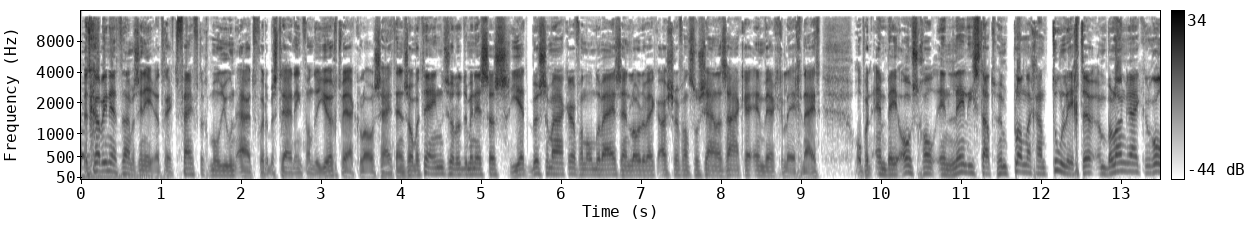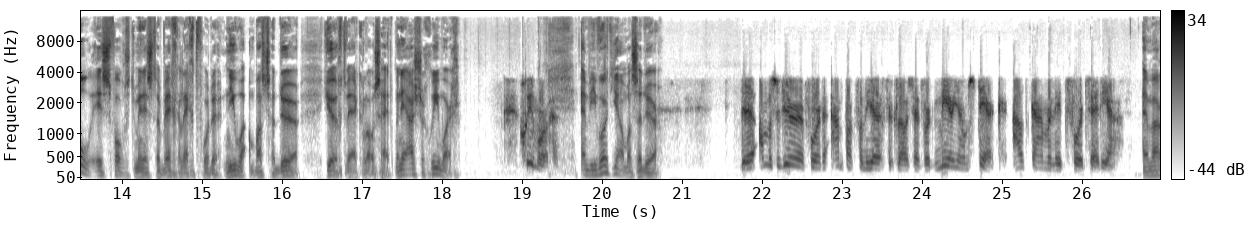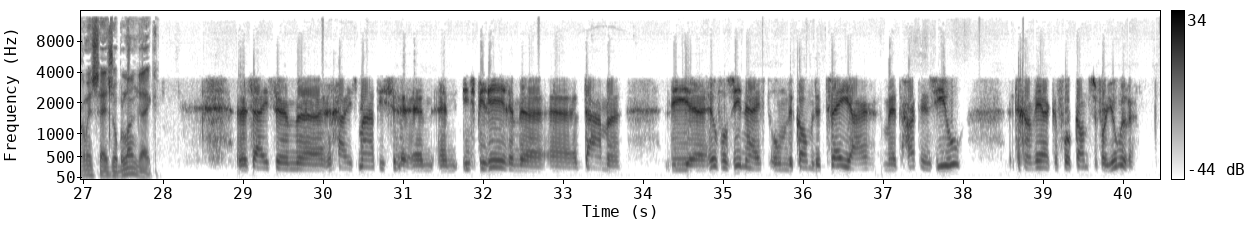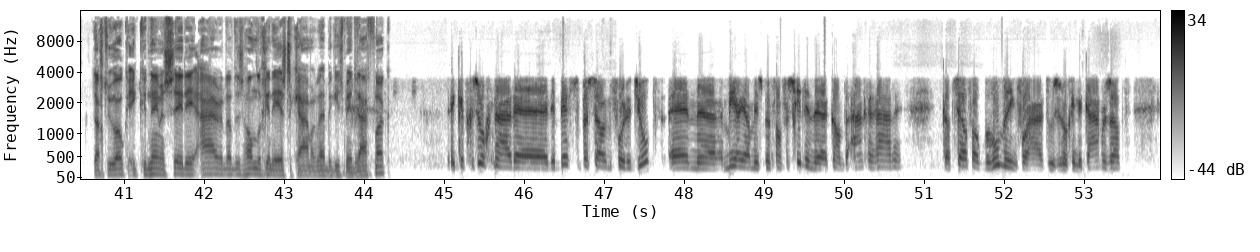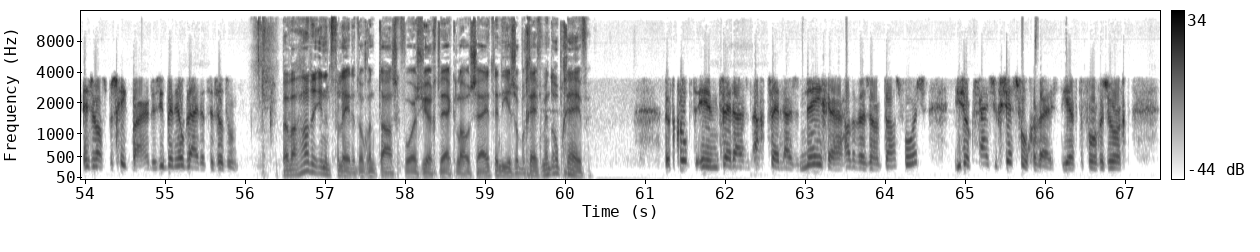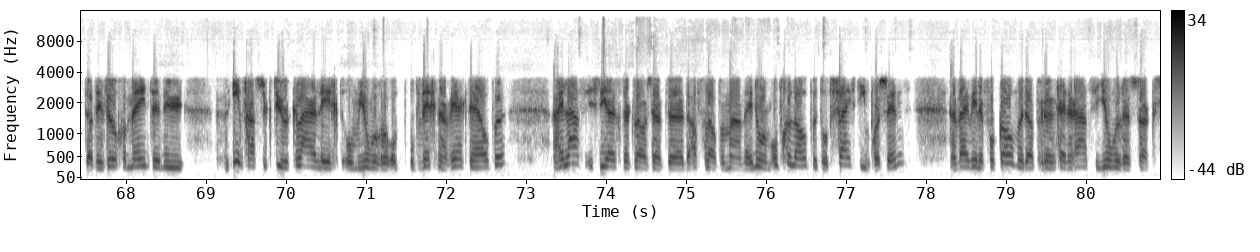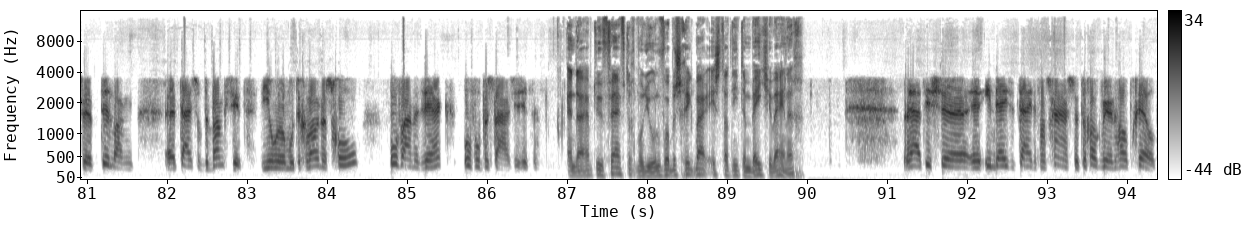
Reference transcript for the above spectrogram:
Het kabinet, dames en heren, trekt 50 miljoen uit voor de bestrijding van de jeugdwerkloosheid. En zometeen zullen de ministers Jet Bussemaker van Onderwijs en Lodewijk Asscher van Sociale Zaken en Werkgelegenheid op een mbo-school in Lelystad hun plannen gaan toelichten. Een belangrijke rol is volgens de minister weggelegd voor de nieuwe ambassadeur jeugdwerkloosheid. Meneer Asscher, goedemorgen. Goedemorgen. En wie wordt die ambassadeur? De ambassadeur voor de aanpak van de jeugdwerkloosheid wordt Mirjam Sterk, oud-Kamerlid voor het CDA. En waarom is zij zo belangrijk? Uh, zij is een, uh, charismatische en, en inspirerende uh, dame die heel veel zin heeft om de komende twee jaar met hart en ziel te gaan werken voor kansen voor jongeren. Dacht u ook, ik neem een CDA, dat is handig in de Eerste Kamer, dan heb ik iets meer draagvlak? Ik heb gezocht naar de, de beste persoon voor de job. En uh, Mirjam is me van verschillende kanten aangeraden. Ik had zelf ook bewondering voor haar toen ze nog in de Kamer zat. En ze was beschikbaar, dus ik ben heel blij dat ze het wil doen. Maar we hadden in het verleden toch een taskforce jeugdwerkloosheid... en die is op een gegeven moment opgeheven. Dat klopt. In 2008, 2009 hadden we zo'n taskforce. Die is ook vrij succesvol geweest. Die heeft ervoor gezorgd dat in veel gemeenten nu een infrastructuur klaar ligt... om jongeren op, op weg naar werk te helpen... Helaas is de jeugdwerkloosheid uh, de afgelopen maanden enorm opgelopen tot 15 procent. En wij willen voorkomen dat er een generatie jongeren straks uh, te lang uh, thuis op de bank zit. Die jongeren moeten gewoon naar school, of aan het werk, of op een stage zitten. En daar hebt u 50 miljoen voor beschikbaar. Is dat niet een beetje weinig? Nou ja, het is in deze tijden van schaarste toch ook weer een hoop geld.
